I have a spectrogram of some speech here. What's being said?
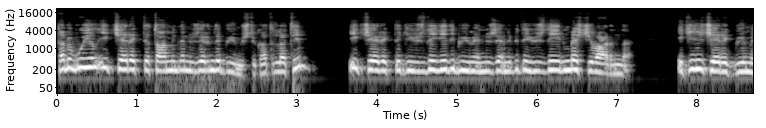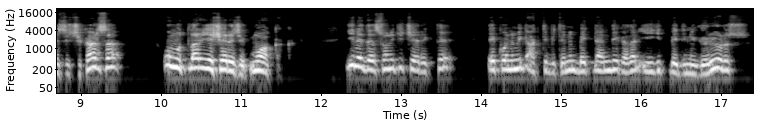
tabi bu yıl ilk çeyrekte tahminden üzerinde büyümüştük hatırlatayım. İlk çeyrekteki %7 büyümenin üzerine bir de %25 civarında ikinci çeyrek büyümesi çıkarsa umutlar yeşerecek muhakkak. Yine de son iki çeyrekte ekonomik aktivitenin beklendiği kadar iyi gitmediğini görüyoruz.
